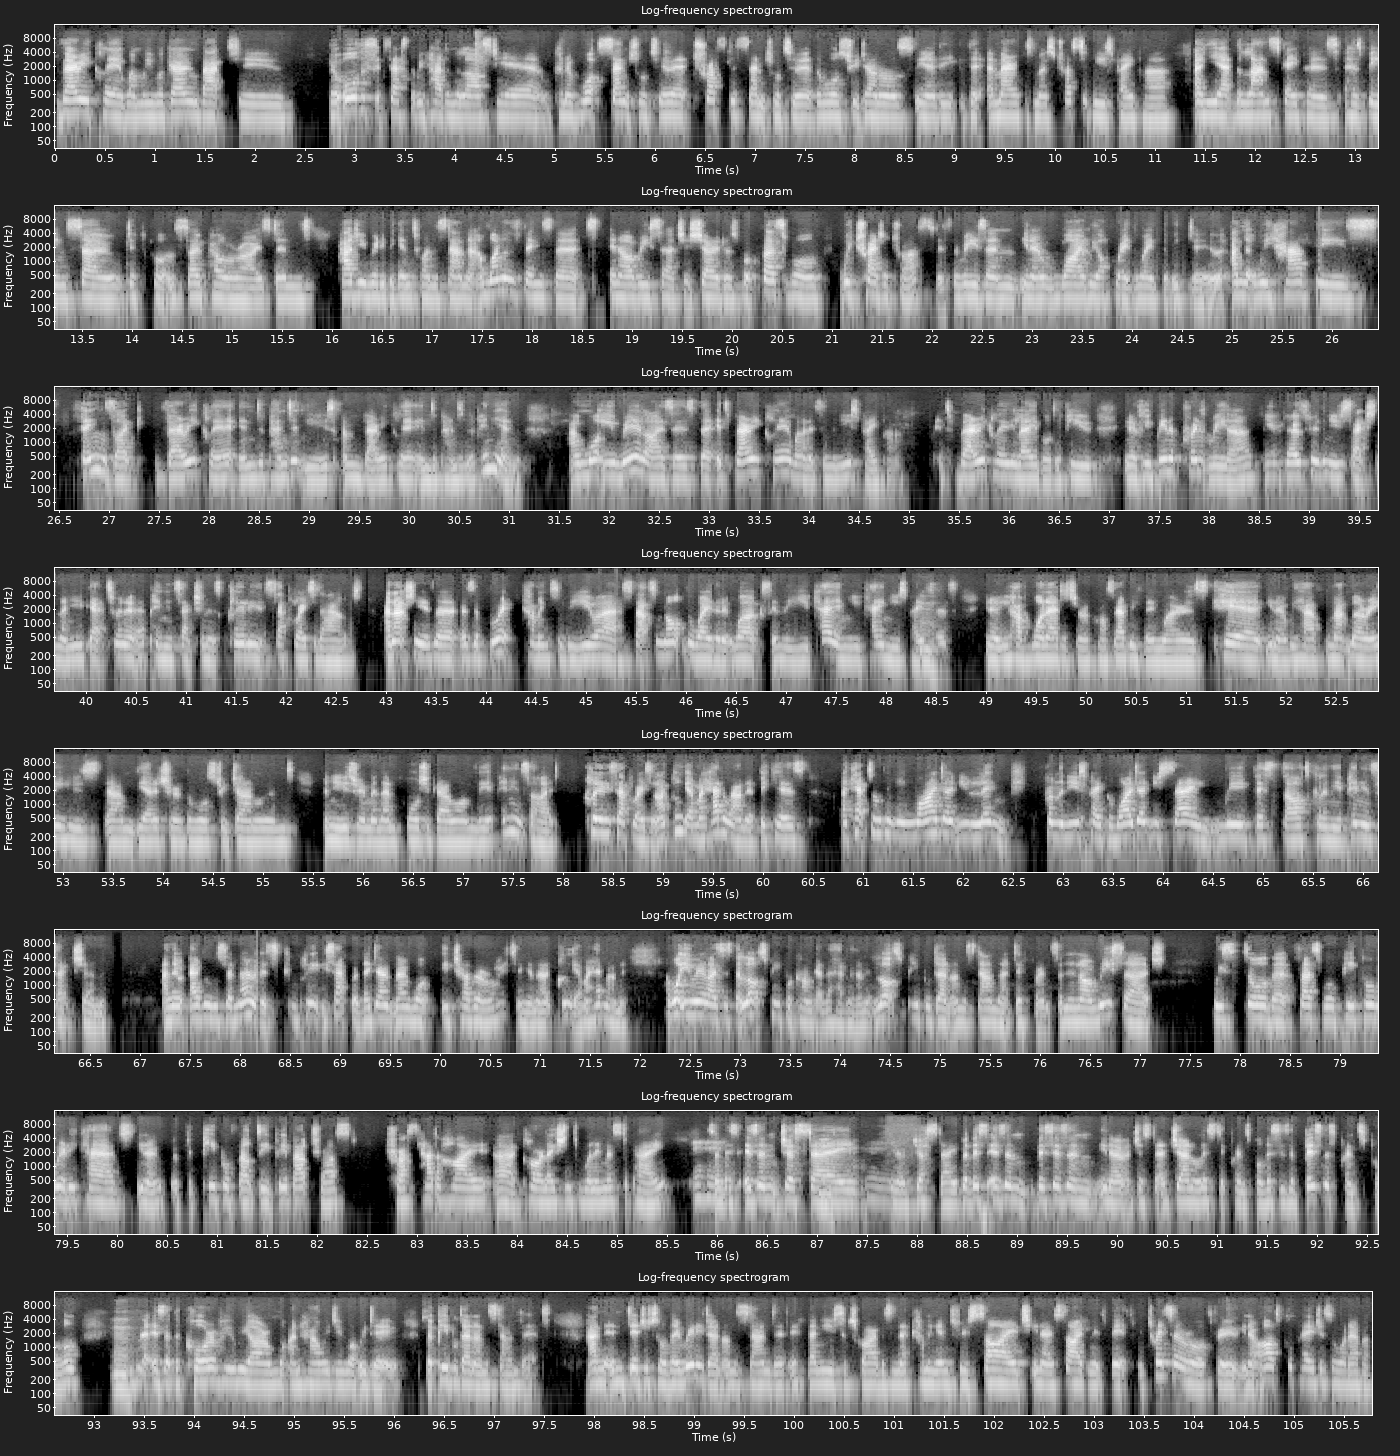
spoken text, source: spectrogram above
very clear when we were going back to know, all the success that we've had in the last year, kind of what's central to it. Trust is central to it. The Wall Street Journal's, you know, the, the America's most trusted newspaper, and yet the landscape is, has been so difficult and so polarized. And how do you really begin to understand that? And one of the things that in our research it showed was, well, first of all, we treasure trust. It's the reason, you know, why we operate the way that we do, and that we have these things like very clear independent news and very clear independent opinion. And what you realize is that it's very clear when it's in the newspaper. It's very clearly labeled. If you, you know, if you've been a print reader, you go through the news section, then you get to an opinion section. It's clearly separated out. And actually, as a as a Brit coming to the US, that's not the way that it works in the UK In UK newspapers. Mm. You know, you have one editor across everything, whereas here, you know, we have Matt Murray, who's um, the editor of the Wall Street Journal and the newsroom, and then Paul Gigot on the opinion side, clearly separated. And I couldn't get my head around it because I kept on thinking, why don't you link from the newspaper? Why don't you say, read this article in the opinion section? And everyone said, no, it's completely separate. They don't know what each other are writing. And I couldn't get my head around it. And what you realize is that lots of people can't get their head around it. Lots of people don't understand that difference. And in our research, we saw that, first of all, people really cared. You know, people felt deeply about trust. Trust had a high uh, correlation to willingness to pay. Mm-hmm. So this isn't just a, mm-hmm. you know, just a, but this isn't, this isn't, you know, just a journalistic principle. This is a business principle mm. that is at the core of who we are and, and how we do what we do. But people don't understand it. And in digital, they really don't understand it if they're new subscribers and they're coming in through side, you know, side, be it through Twitter or through, you know, article pages or whatever.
